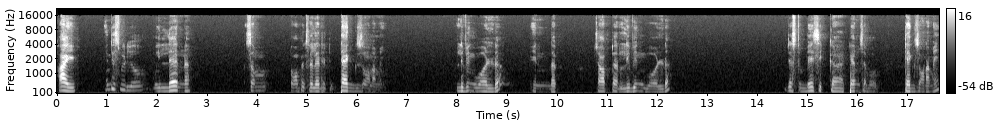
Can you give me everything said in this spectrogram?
Hi, in this video we learn some topics related to taxonomy, living world in the chapter living world, just basic uh, terms about taxonomy,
